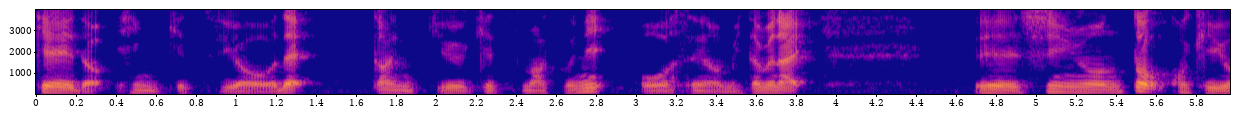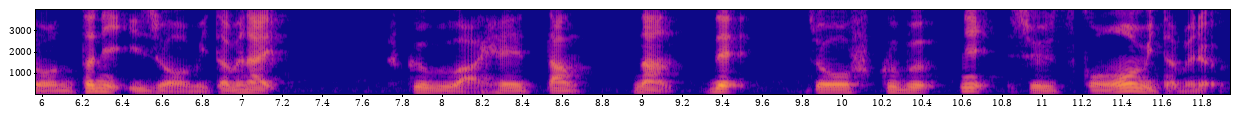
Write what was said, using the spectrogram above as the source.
軽度貧血用で、眼球結膜に汚染を認めない。えー、心音と呼吸音とに異常を認めない。腹部は平坦、なんで、上腹部に手術痕を認める。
